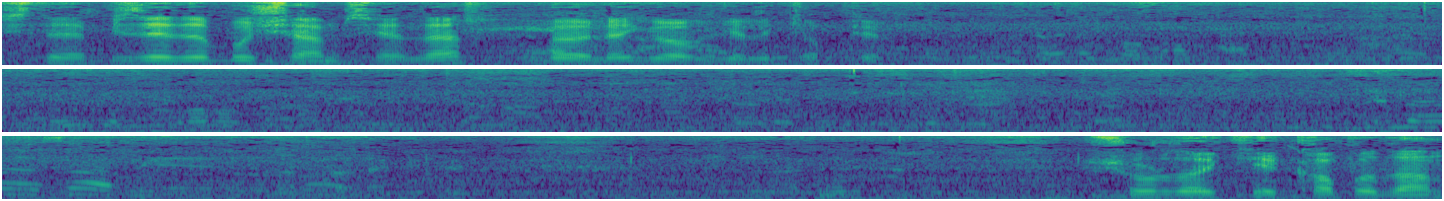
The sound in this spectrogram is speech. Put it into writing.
İşte bize de bu şemsiyeler böyle gölgelik yapıyor. Şuradaki kapıdan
